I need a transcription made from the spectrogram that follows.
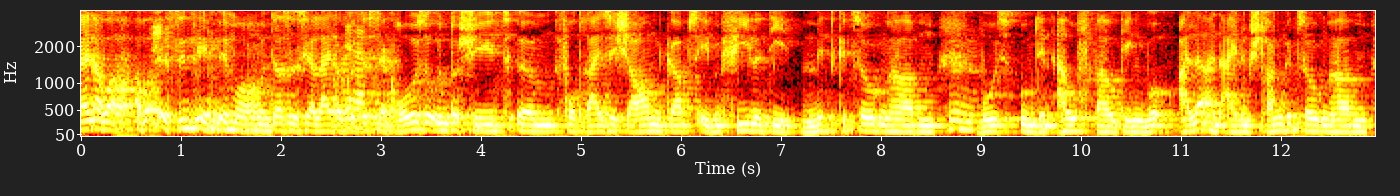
Nein, aber, aber es sind eben immer, und das ist ja leider ja. Gottes der große Unterschied. Ähm, vor 30 Jahren gab es eben viele, die mitgezogen haben, mhm. wo es um den Aufbau ging, wo alle an einem Strang gezogen haben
